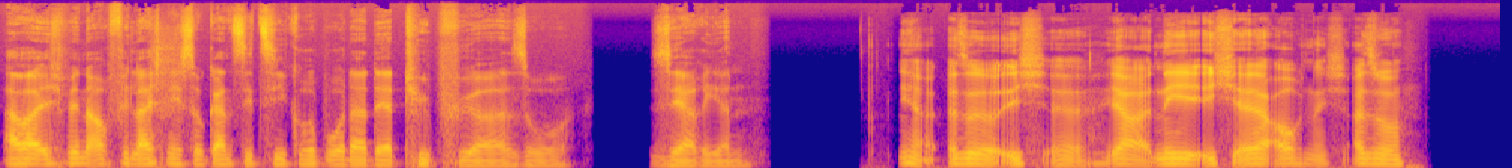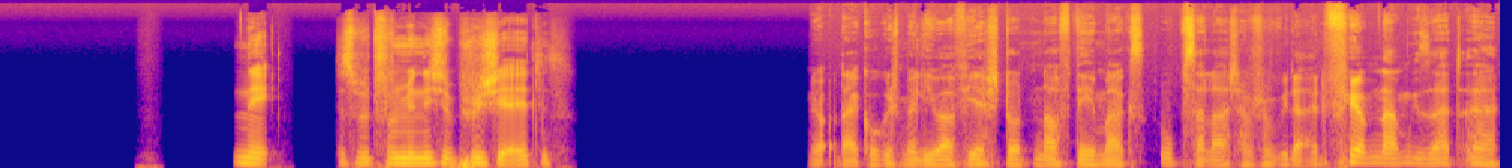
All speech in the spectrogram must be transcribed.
Aber ich bin auch vielleicht nicht so ganz die Zielgruppe oder der Typ für so Serien. Ja, also ich, äh, ja, nee, ich äh, auch nicht. Also, nee, das wird von mir nicht appreciated. Ja, da gucke ich mir lieber vier Stunden auf D-Max. Upsala, ich habe schon wieder einen Firmennamen gesagt. Äh,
